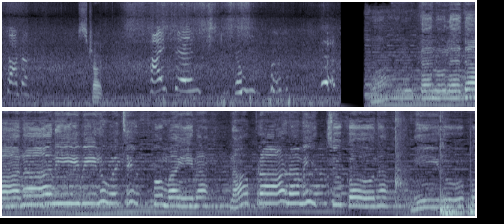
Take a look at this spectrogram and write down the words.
start start hi friends కనుల దానా నీ విలువ చెప్పుమైనా నా ప్రాణమిచ్చుకోన నీ రూపు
